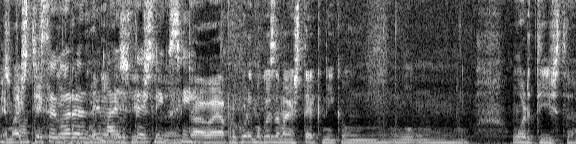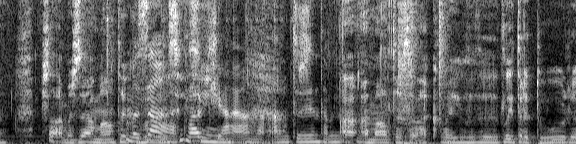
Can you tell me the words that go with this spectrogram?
É mais pronto, técnico. agora é um mais artista, técnico, né? sim. Tá, vai à procura de uma coisa mais técnica, um, um, um artista. Mas, lá, mas há malta que Mas veio- há, sim, claro sim. que há, há, há muita gente. Há, muita- Há, há malta, sei lá, que veio de, de literatura,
